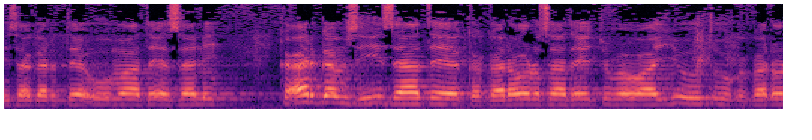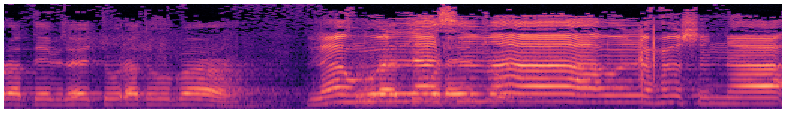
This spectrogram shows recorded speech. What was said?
اسغرت وما تسني كارغم سي ذاته ككرور ساتي تشوفا يوتو ككرور ديبي ساتي تشورا دوبا له الأسماء الحسنى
